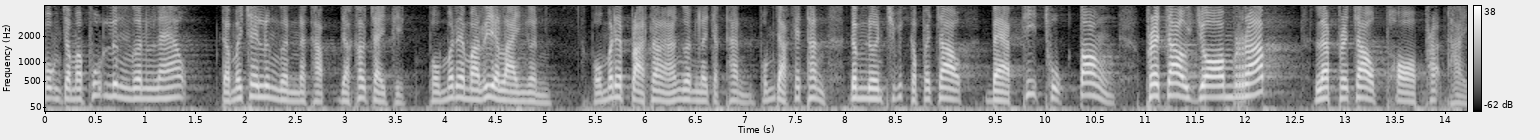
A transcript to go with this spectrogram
คงจะมาพูดเรื่องเงินแล้ว แต่ไม่ใช่เรื่องเงินนะครับ อย่าเข้าใจผิด ผมไม่ได้มาเรียรายเงิน ผมไม่ได้ปรารถนาเงินอะไรจากท่าน ผมอยากให้ท่านดำเนินชีวิตกับพระเจ้าแบบที่ถูกต้อง พระเจ้ายอมรับและพระเจ้าพอพระทยัย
